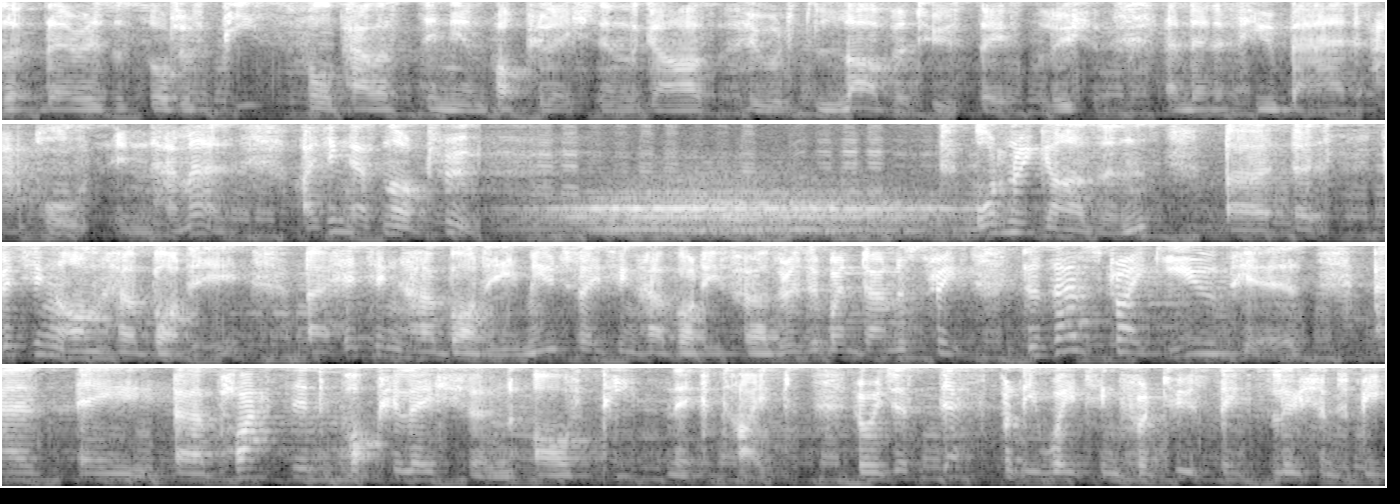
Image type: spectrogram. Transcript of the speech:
that there is a sort of peaceful Palestinian population in the Gaza who would love a two state solution and then a few bad apples in Hamas. I think that's not true ordinary Gazans uh, uh, spitting on her body, uh, hitting her body, mutilating her body further as it went down the street. Does that strike you, Piers, as a uh, placid population of peacenik types who are just desperately waiting for a two state solution to be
